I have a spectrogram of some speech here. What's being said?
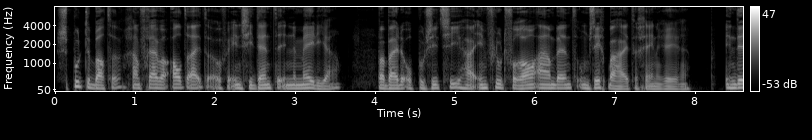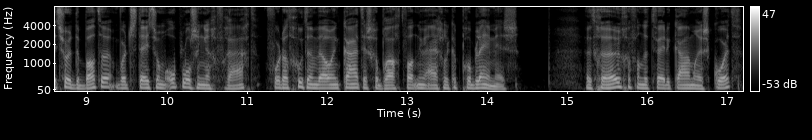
Spoeddebatten gaan vrijwel altijd over incidenten in de media. waarbij de oppositie haar invloed vooral aanwendt om zichtbaarheid te genereren. In dit soort debatten wordt steeds om oplossingen gevraagd voordat goed en wel in kaart is gebracht wat nu eigenlijk het probleem is. Het geheugen van de Tweede Kamer is kort,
